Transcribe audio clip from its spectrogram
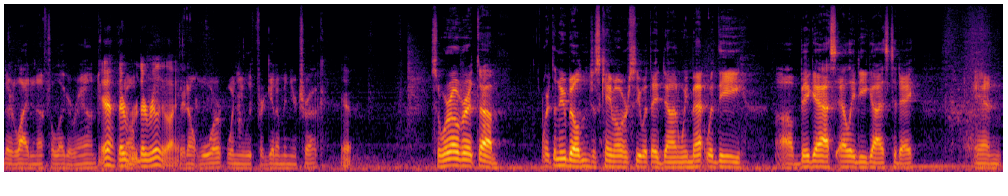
they're light enough to lug around. Yeah, They they're don't- they're really light. They don't warp when you forget them in your truck. Yep. So we're over at um, we're at the new building. Just came over to see what they'd done. We met with the uh, big ass LED guys today, and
